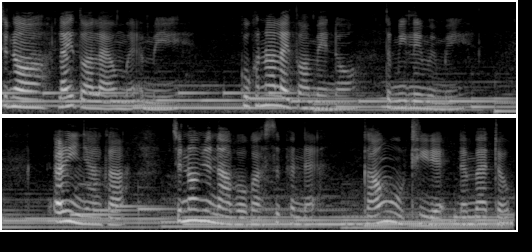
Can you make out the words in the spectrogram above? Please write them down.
ကျွန်တော်လိုက်သွားလိုက်အောင်မယ်အမေကိုခဏလိုက်သွားမယ်နော်သမီးလေးမမေအဲ့ဒီညကကျွန်တော်မျက်နှာပေါ်ကစစ်ဖက်နဲ့ ခေါင်းကိုထိတဲ့နံပါတ်တုပ်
